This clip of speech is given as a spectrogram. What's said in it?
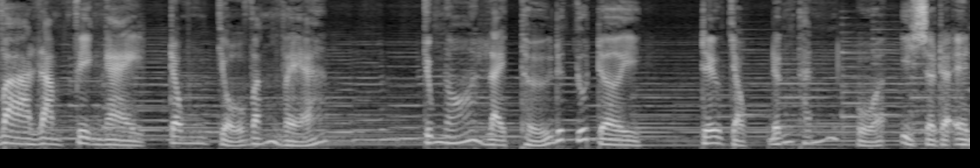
và làm phiền ngài trong chỗ vắng vẻ. Chúng nó lại thử Đức Chúa Trời trêu chọc đấng thánh của Israel.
